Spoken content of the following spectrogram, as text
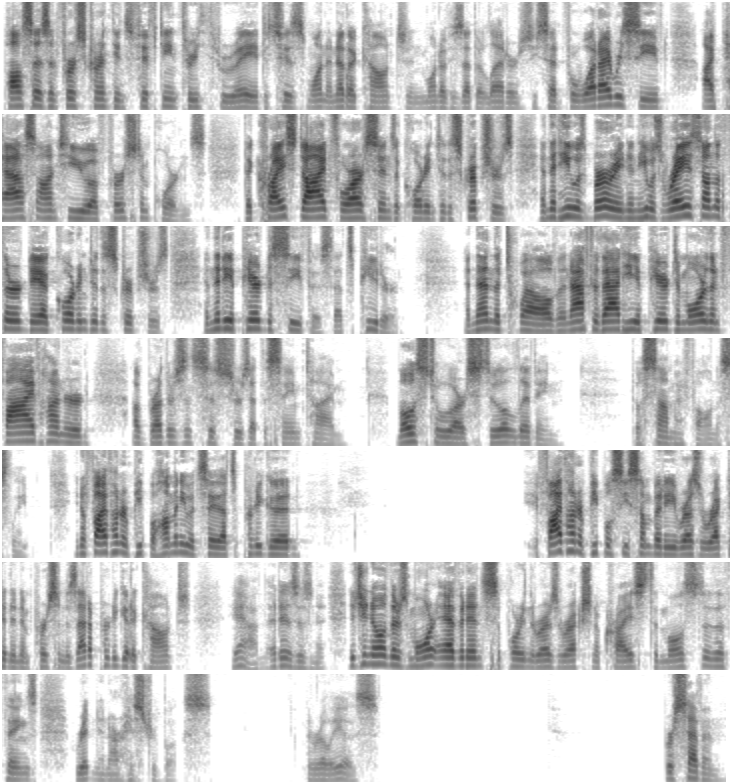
Paul says in 1 Corinthians 15, 3 through 8, it's his one another account in one of his other letters. He said, For what I received, I pass on to you of first importance that Christ died for our sins according to the Scriptures, and that he was buried, and he was raised on the third day according to the Scriptures, and that he appeared to Cephas, that's Peter, and then the twelve, and after that he appeared to more than 500 of brothers and sisters at the same time most who are still living, though some have fallen asleep. You know, 500 people, how many would say that's a pretty good? If 500 people see somebody resurrected and in person, is that a pretty good account? Yeah, it is, isn't it? Did you know there's more evidence supporting the resurrection of Christ than most of the things written in our history books? There really is. Verse 7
